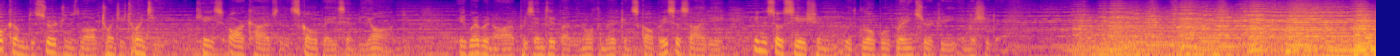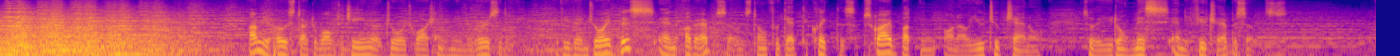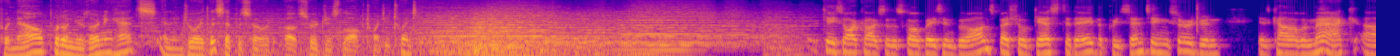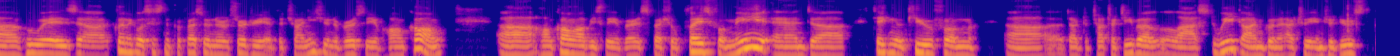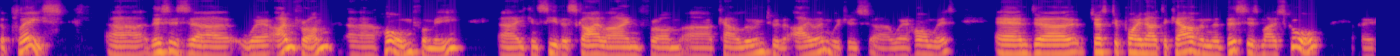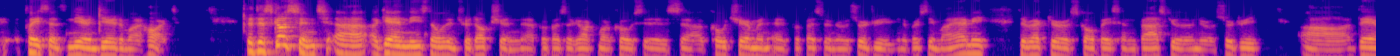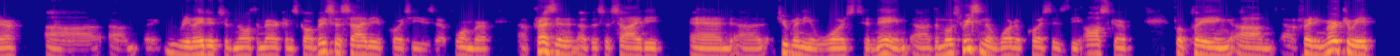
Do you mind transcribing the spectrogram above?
Welcome to Surgeon's Log 2020, Case Archives of the Skull Base and Beyond, a webinar presented by the North American Skull Base Society in association with Global Brain Surgery Initiative. I'm your host, Dr. Walter Jean of George Washington University. If you've enjoyed this and other episodes, don't forget to click the subscribe button on our YouTube channel so that you don't miss any future episodes. For now, put on your learning hats and enjoy this episode of Surgeon's Log 2020. Case Archives of the Skull Base and Beyond. Special guest today, the presenting surgeon is Calvin Mak, uh, who is uh, clinical assistant professor of neurosurgery at the Chinese University of Hong Kong. Uh, Hong Kong, obviously, a very special place for me, and uh, taking a cue from uh, Dr. Chattojiva last week, I'm going to actually introduce the place. Uh, this is uh, where I'm from, uh, home for me. you can see the skyline from Kowloon to the island, which is where home is. And just to point out to Calvin that this is my school, a place that's near and dear to my heart. The discussant, uh, again, needs no introduction. Uh, professor Jacques Morcos is uh, co-chairman and professor of neurosurgery at University of Miami, director of skull base and vascular neurosurgery there. Uh, um, related to the North American Skull Base Society. Of course, he's a former uh, president of the society and uh, too many awards to name. the most recent award, of course, is the Oscar for playing um, Freddie Mercury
